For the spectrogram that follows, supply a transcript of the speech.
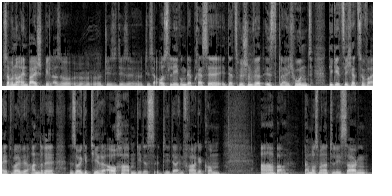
Ist aber nur ein Beispiel. Also äh, diese, diese, diese Auslegung der Presse, der Zwischenwirt ist gleich Hund, die geht sicher zu weit, weil wir andere Säugetiere auch haben, die, das, die da in Frage kommen. Aber da muss man natürlich sagen,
